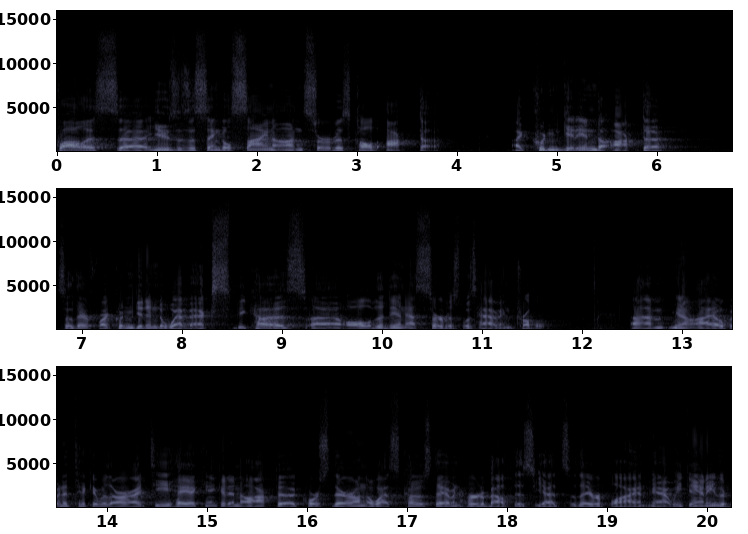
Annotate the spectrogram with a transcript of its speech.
Qualys uh, uses a single sign-on service called Okta. I couldn't get into Okta, so therefore I couldn't get into WebEx because uh, all of the DNS service was having trouble. Um, you know, I open a ticket with RIT, hey, I can't get into Okta. Of course, they're on the West Coast. They haven't heard about this yet, so they reply, and yeah, we can't either.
